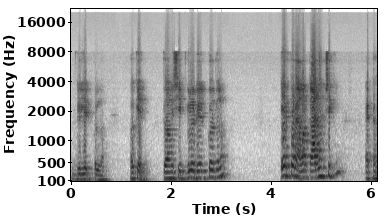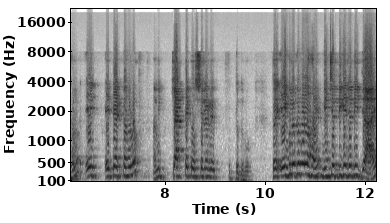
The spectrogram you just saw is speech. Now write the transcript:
ডিলিট করলাম। ওকে তো আমি শিটগুলো ডিলিট করে দিলাম। এরপরে আমার কাজ হচ্ছে কি? একটা হলো, এই এটা একটা হলো আমি চারটে কোশ্চেনের উত্তর দেবো। তো এগুলোকে বলা হয়, নিচের দিকে যদি যায়,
